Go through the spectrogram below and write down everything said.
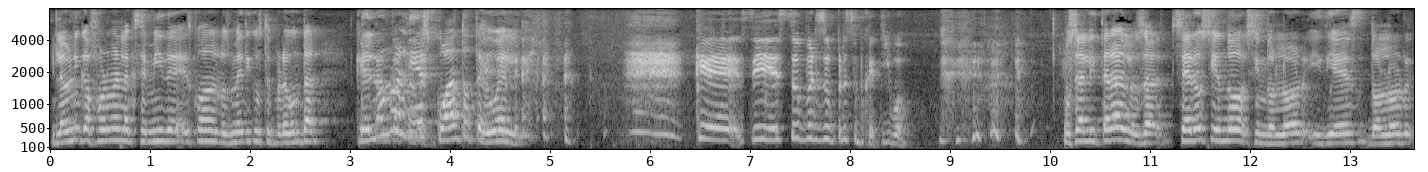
Y la única forma en la que se mide es cuando los médicos te preguntan, que el 1 al 10, ¿cuánto te duele? que sí, es súper, súper subjetivo. O sea, literal, o sea, cero siendo sin dolor y diez dolor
